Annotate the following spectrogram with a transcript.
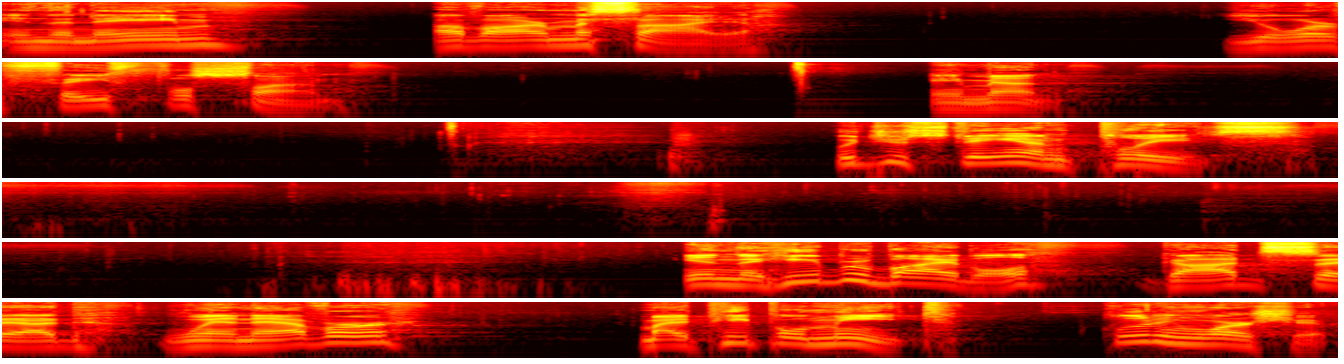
In the name of our Messiah, your faithful Son. Amen. Would you stand, please? In the Hebrew Bible, God said, Whenever my people meet, including worship,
